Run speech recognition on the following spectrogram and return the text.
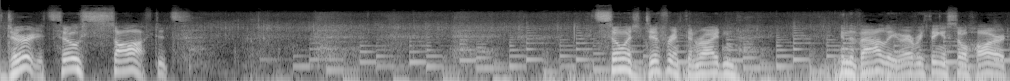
dirt. It's so soft. It's it's so much different than riding in the valley where everything is so hard.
